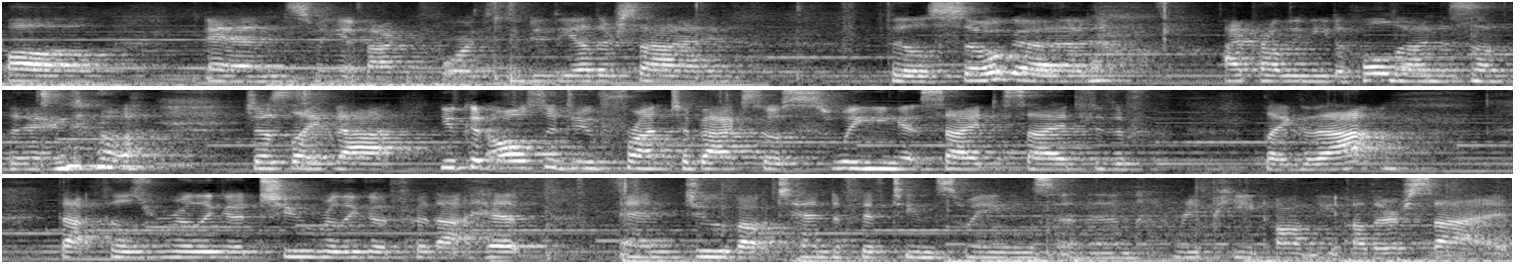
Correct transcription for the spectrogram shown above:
fall and swing it back and forth. You can do the other side. Feels so good. I probably need to hold on to something. just like that. You can also do front to back, so swinging it side to side through the, like that. That feels really good too, really good for that hip do about 10 to 15 swings and then repeat on the other side.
